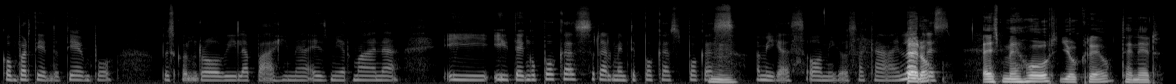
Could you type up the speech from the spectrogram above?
compartiendo tiempo, pues con Robbie, la página, es mi hermana. Y, y tengo pocas, realmente pocas, pocas Mm. amigas o amigos acá en Pero- Londres. es mejor, yo creo, tener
